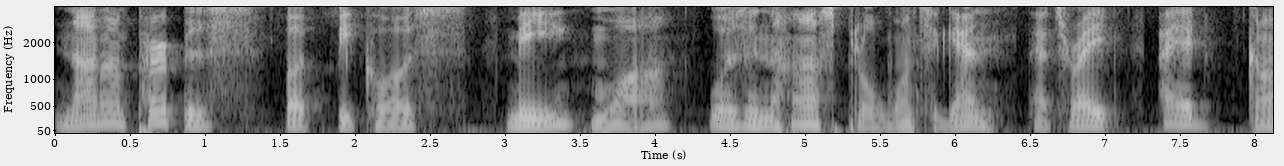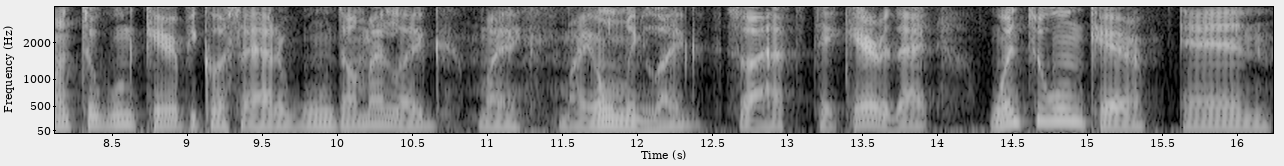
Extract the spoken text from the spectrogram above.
not on purpose, but because me, moi, was in the hospital once again. That's right. I had gone to wound care because I had a wound on my leg, my my only leg, so I have to take care of that. Went to wound care and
